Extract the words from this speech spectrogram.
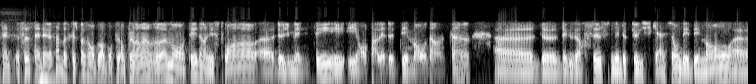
Ça, c'est intéressant parce que je pense qu'on peut, on peut, vraiment remonter dans l'histoire euh, de l'humanité et, et, on parlait de démons dans le temps, euh, d'exorcisme et de purification des démons. Euh,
